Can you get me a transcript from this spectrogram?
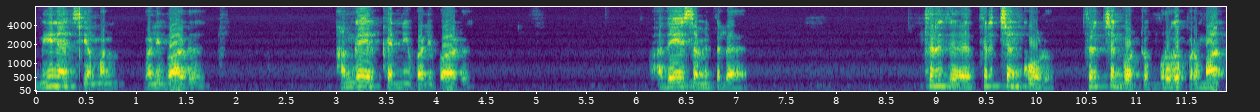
மீனாட்சி அம்மன் வழிபாடு அங்கையர்கன்னி வழிபாடு. அதே சமயத்துல திரு திருச்செங்கோடு திருச்செங்கோட்டு முருகப்பெருமான்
